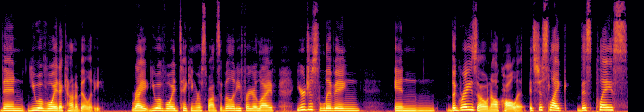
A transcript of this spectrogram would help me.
then you avoid accountability, right? You avoid taking responsibility for your life. You're just living in the gray zone, I'll call it. It's just like this place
